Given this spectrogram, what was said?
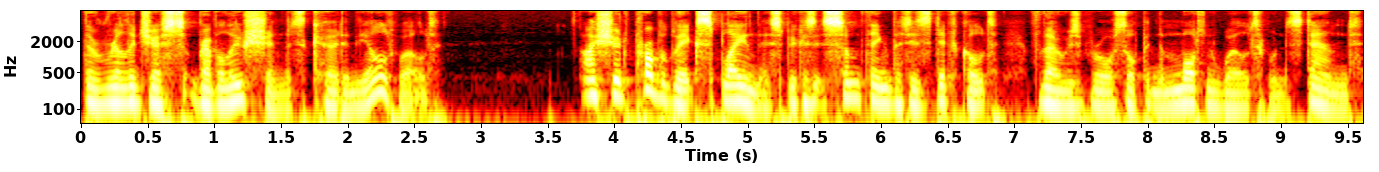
the religious revolution that occurred in the Old World? I should probably explain this because it's something that is difficult for those brought up in the modern world to understand.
